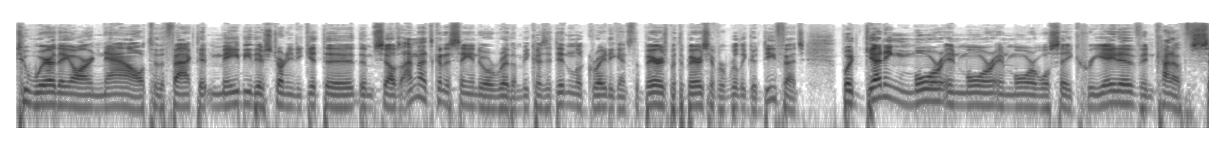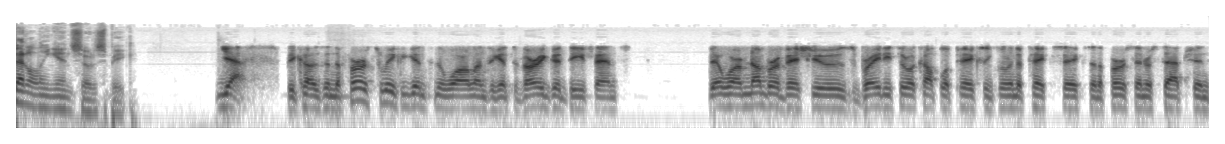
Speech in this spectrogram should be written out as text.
to where they are now to the fact that maybe they're starting to get the, themselves, I'm not going to say into a rhythm because it didn't look great against the Bears, but the Bears have a really good defense, but getting more and more and more, we'll say, creative and kind of settling in, so to speak. Yes, because in the first week against New Orleans, against a very good defense, there were a number of issues. Brady threw a couple of picks, including the pick six and the first interception.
